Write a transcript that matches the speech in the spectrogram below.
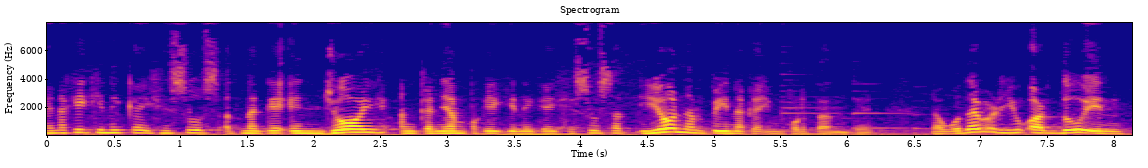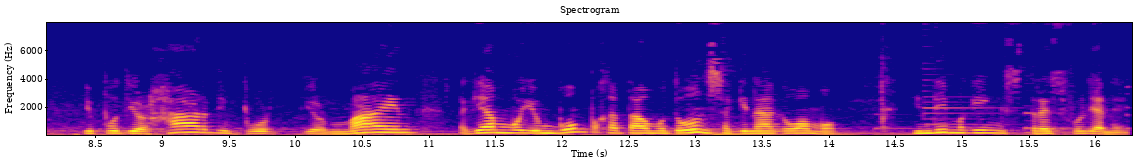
ay nakikinig kay Jesus at nag enjoy ang kanyang pakikinig kay Jesus at iyon ang pinaka-importante. Now, whatever you are doing, you put your heart, you put your mind, lagyan mo yung buong pakatao mo doon sa ginagawa mo, hindi maging stressful yan eh.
